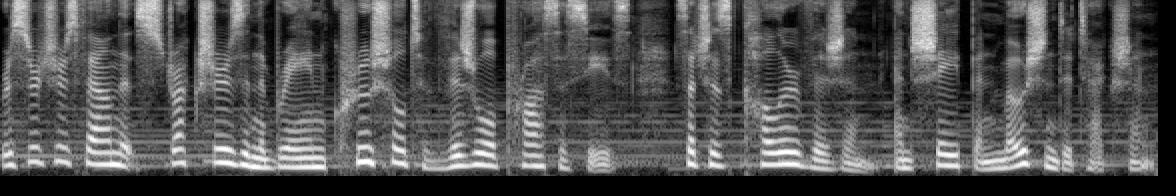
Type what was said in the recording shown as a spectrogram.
researchers found that structures in the brain crucial to visual processes, such as color vision and shape and motion detection,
